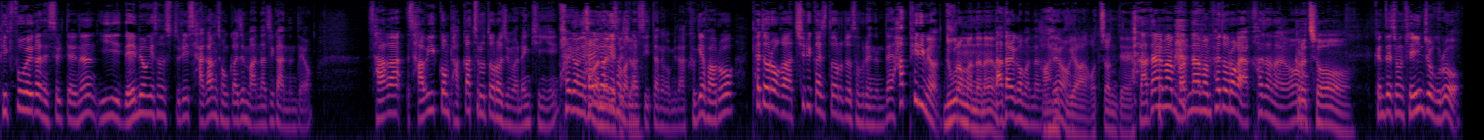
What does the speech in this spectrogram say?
빅4회가 됐을 때는 이 4명의 선수들이 4강 전까지는 만나지가 않는데요. 4가, 4위권 바깥으로 떨어지면 랭킹이 8강에서 만나게 되죠. 만날 수 있다는 겁니다. 그게 바로 페더러가 7위까지 떨어져서 그랬는데 하필이면 누구랑 만나나요? 나달과 만났는데요. 아이고야, 어쩐데. 나달만 만나면 페더러가 약하잖아요. 그렇죠. 근데 전 개인적으로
